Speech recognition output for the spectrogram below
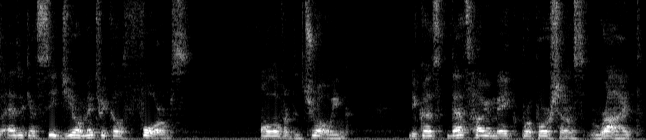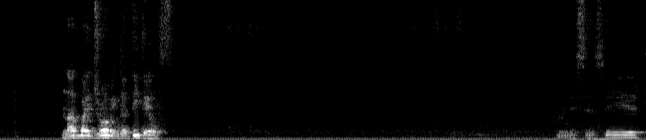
So as you can see, geometrical forms all over the drawing because that's how you make proportions right, not by drawing the details. This is it.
